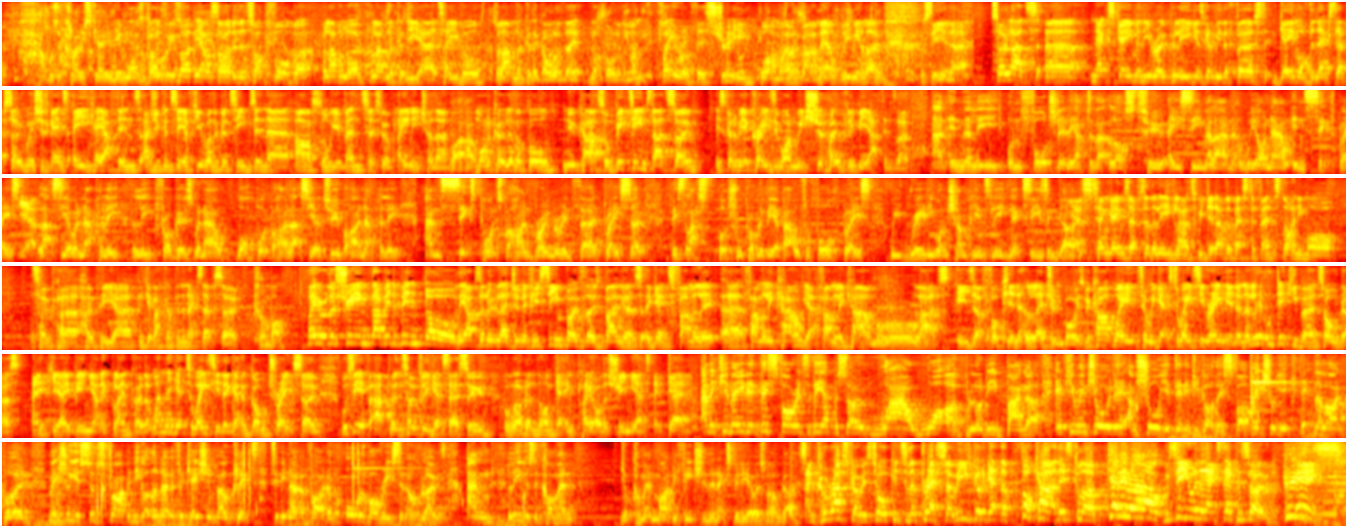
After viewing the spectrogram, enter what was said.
That was a close game. It was end, close. We might be outside of the top four, but we'll have a look. We'll have a look at the uh, table. We'll have a look at the goal of the not goal of the month, player of this stream. What am I on about? I'm ill. Leave me alone. We'll see you there. So, lads, uh, next game in the Europa League is going to be the first game of the next episode, which is against AEK Athens. As you can see, a few other good teams in there: Arsenal, Juventus, who are playing each other. Wow. Monaco, Liverpool, Newcastle, big teams, lads. So it's going to be a crazy one. We should hopefully beat Athens, though. And in the league, unfortunately, after that loss to AC Milan, we are now in sixth place. Yeah. Lazio and Napoli leapfroggers. We're now one point behind Lazio, two behind Napoli, and six points behind Roma in third place. So this last push will probably be a battle for fourth place. We really want Champions League next season, guys. Yes, ten games left of the league, lads. We did have the best defence, not anymore. Let's hope uh, hope he uh, pick it back up in the next episode. Come on. Player of the stream, David Pinto, the absolute legend. If you've seen both of those bangers against Family uh, Family Cow, yeah, Family Cow, lads, he's a fucking legend, boys. We can't wait till he gets to 80 rated. And a little dicky bird told us, aka being Yannick Blanco, that when they get to 80, they get a gold trait. So we'll see if it happens. Hopefully, he gets there soon. But well done on getting player of the stream yet again. And if you made it this far into the episode, wow, what a bloody banger. If you enjoyed it, I'm sure you did if you got this far. Make sure you hit the like button, make sure you subscribe and you got the notification bell clicked to be notified of all of our recent uploads. And leave us a comment. Your comment might be featured in the next video as well, guys. And Carrasco is talking to the press, so he's going to get the fuck out of this club. Get him out! We'll see you in the next episode. Peace.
